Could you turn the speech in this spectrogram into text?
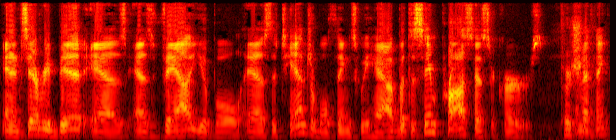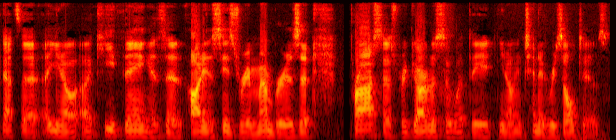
And it's every bit as as valuable as the tangible things we have but the same process occurs. For sure. and i think that's a, a you know a key thing is that audience needs to remember is that process regardless of what the you know intended result is.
